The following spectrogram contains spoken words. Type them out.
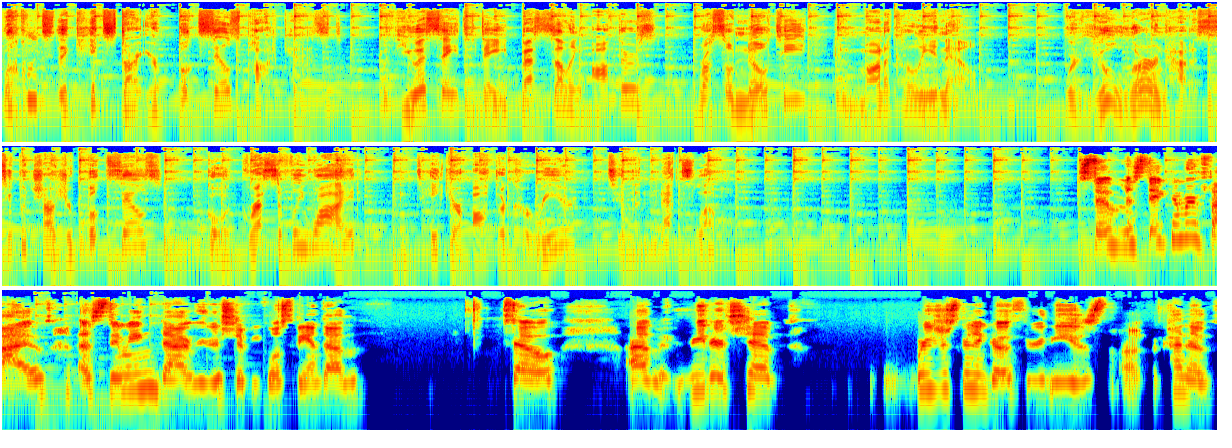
Welcome to the Kickstart Your Book Sales podcast with USA Today bestselling authors Russell Nohelty and Monica Leonelle, where you'll learn how to supercharge your book sales, go aggressively wide, and take your author career to the next level. So, mistake number five assuming that readership equals fandom. So, um, readership, we're just going to go through these, uh, kind of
